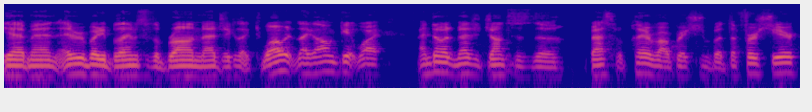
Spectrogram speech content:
Yeah, man, everybody blames LeBron, Magic. Like, why would like I don't get why? I know Magic Johnson's the basketball player of operation, but the first year,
